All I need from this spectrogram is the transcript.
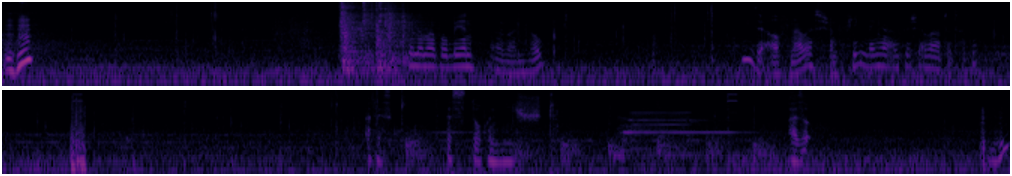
mhm. Hier nochmal probieren, aber nope. Diese Aufnahme ist schon viel länger, als ich erwartet hatte. Das gibt es doch nicht. Also. Mhm.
